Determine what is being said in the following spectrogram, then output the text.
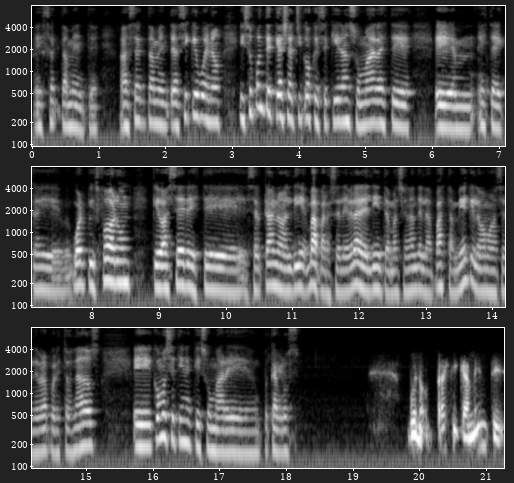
Exactamente, exactamente. Así que bueno, y suponte que haya chicos que se quieran sumar a este eh, este eh, World Peace Forum que va a ser este cercano al día, va para celebrar el Día Internacional de la Paz también, que lo vamos a celebrar por estos lados. Eh, ¿Cómo se tienen que sumar, eh, Carlos? Bueno, prácticamente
